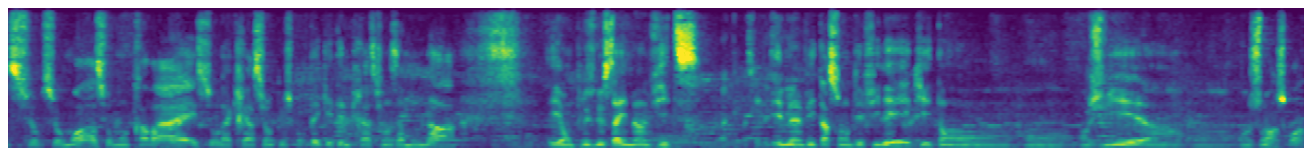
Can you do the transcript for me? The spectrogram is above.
sur, sur, moi, sur mon travail, sur la création que je portais, qui était une création Zamunda. Et en plus de ça, il m'invite, il m'invite à son défilé qui est en, en, juillet, en, juin, je crois,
